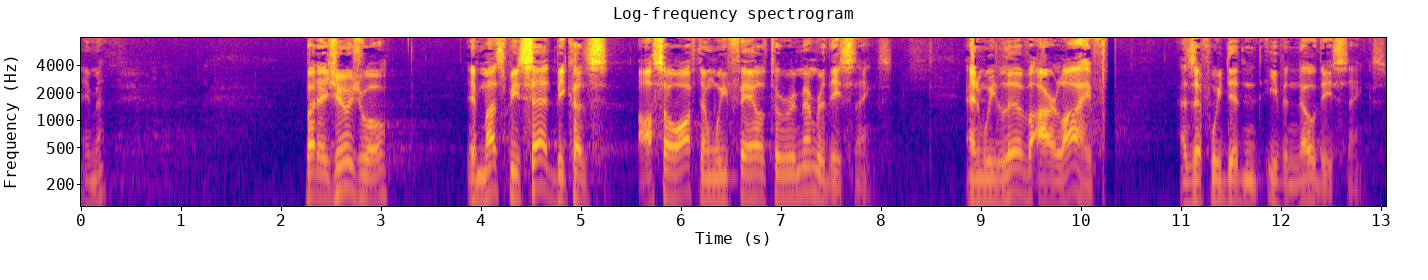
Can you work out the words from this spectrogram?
Amen? But as usual, it must be said because so often we fail to remember these things. And we live our life as if we didn't even know these things.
